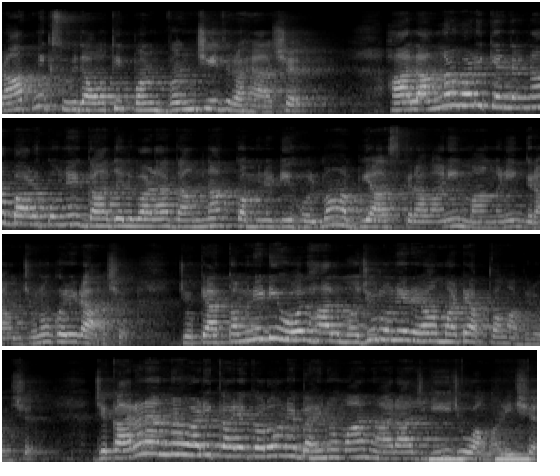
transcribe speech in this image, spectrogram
પ્રાથમિક સુવિધાઓથી પણ વંચિત રહ્યા છે. હાલ આંગણવાડી કેન્દ્રના બાળકોને ગાદલવાડા ગામના કમ્યુનિટી હોલમાં અભ્યાસ કરાવવાની માંગણી ગ્રામજનો કરી રહ્યા છે, જોકે આ કમ્યુનિટી હોલ હાલ મજૂરોને રહેવા માટે આપવામાં આવી રહ્યો છે. જે કારણે આંગણવાડી કાર્યકરો અને બહેનોમાં નારાજગી જોવા મળી છે.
